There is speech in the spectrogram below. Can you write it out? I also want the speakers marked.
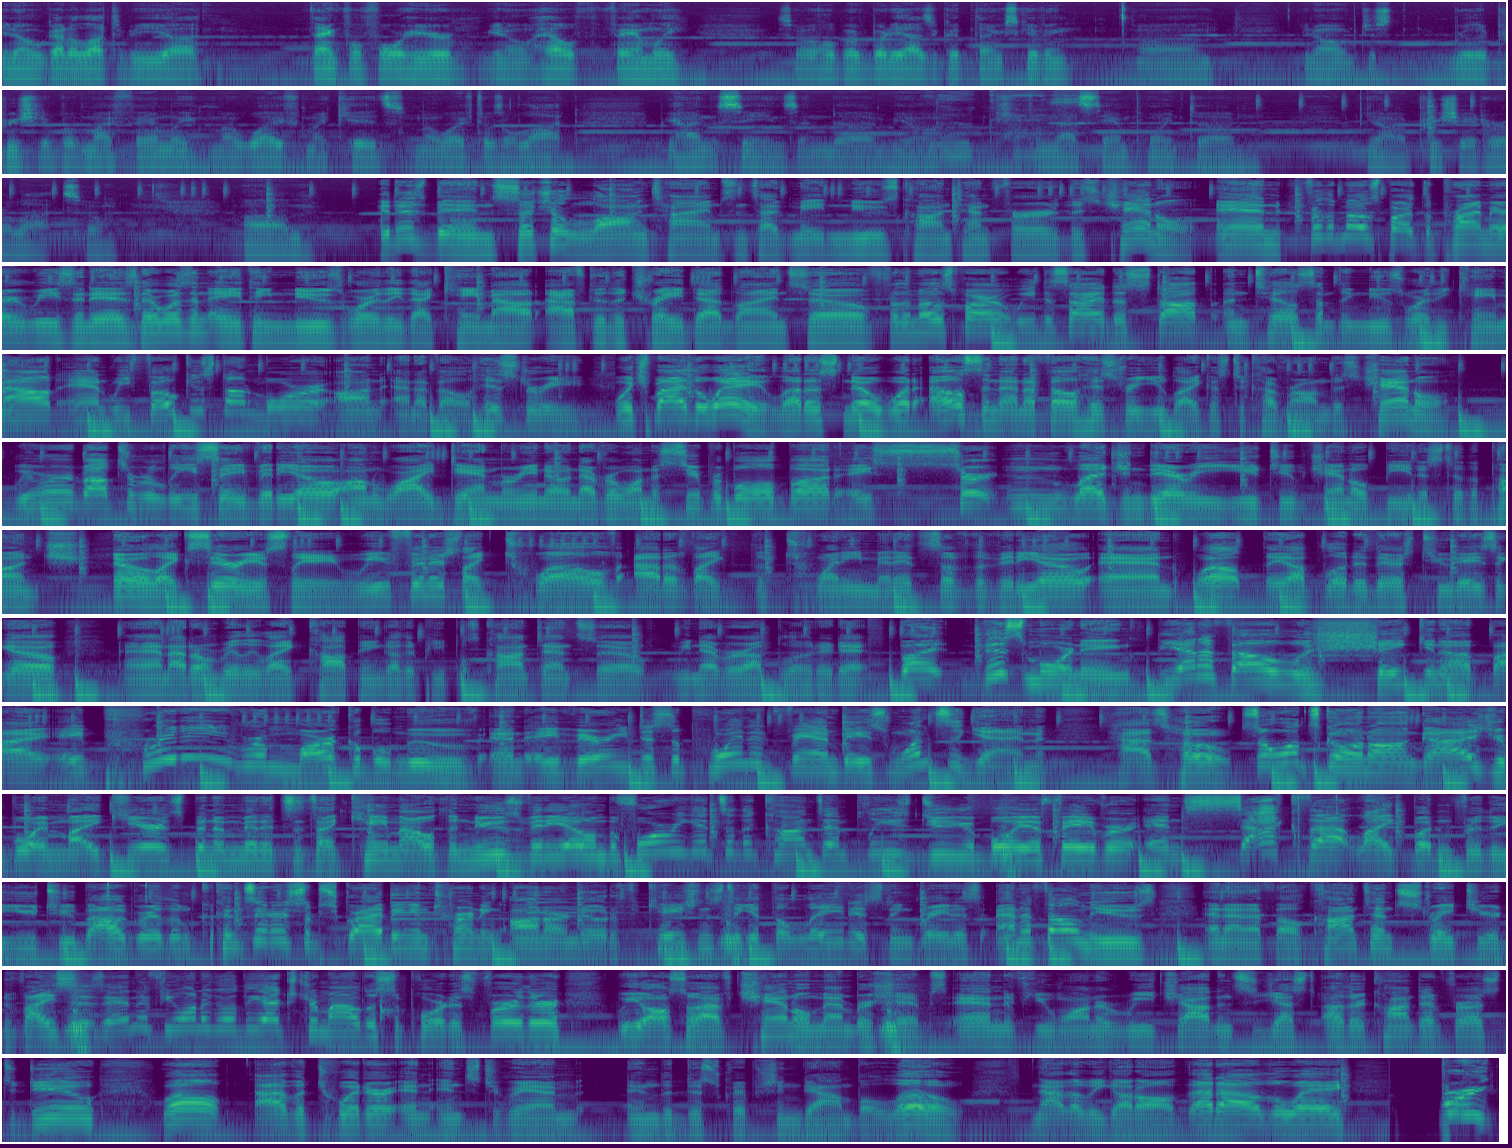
Speaker 1: you know, got a lot to be uh, thankful for here. You know, health, family. So I hope everybody has a good Thanksgiving. Um, you know, I'm just really appreciative of my family, my wife, my kids. My wife does a lot behind the scenes, and uh, you know,
Speaker 2: Lucas.
Speaker 1: from that standpoint, uh, you know, I appreciate her a lot. So. Um,
Speaker 3: it has been such a long time since I've made news content for this channel, and for the most part, the primary reason is there wasn't anything newsworthy that came out after the trade deadline, so for the most part, we decided to stop until something newsworthy came out, and we focused on more on NFL history. Which, by the way, let us know what else in NFL history you'd like us to cover on this channel. We were about to release a video on why Dan Marino never won a Super Bowl, but a certain legendary YouTube channel beat us to the punch. No, like seriously, we finished like 12 out of like the 20 minutes of the video, and well, they uploaded theirs two days ago, and I don't really like copying other people's content, so we never uploaded it. But this morning, the NFL was shaken up by a pretty remarkable move, and a very disappointed fan base once again has hope. So what's going on guys? Your boy Mike here. It's been a minute since I came out with a news video and before we get to the content, please do your boy a favor and sack that like button for the YouTube algorithm. Consider subscribing and turning on our notifications to get the latest and greatest NFL news and NFL content straight to your devices. And if you want to go the extra mile to support us further, we also have channel memberships. And if you want to reach out and suggest other content for us to do, well, I have a Twitter and Instagram in the description down below. Now that we got all that out of the way, break!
